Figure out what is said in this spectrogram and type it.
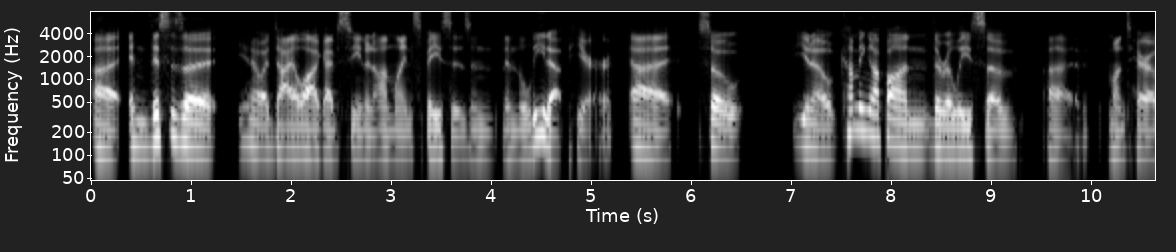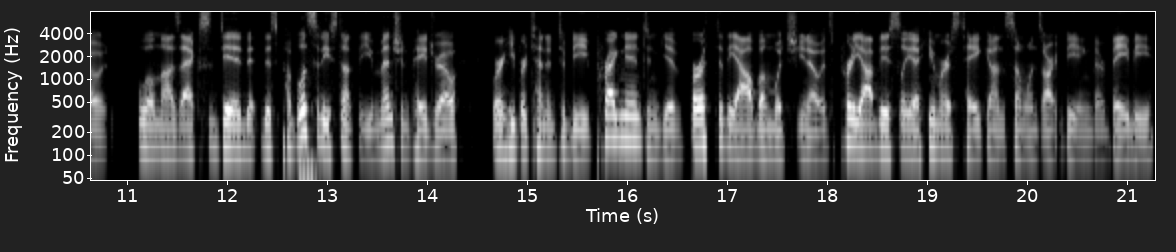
Uh, and this is a you know a dialogue I've seen in online spaces and in, the lead up here. Uh, so you know, coming up on the release of uh, Montero, Lil Nas X did this publicity stunt that you mentioned, Pedro, where he pretended to be pregnant and give birth to the album, which, you know, it's pretty obviously a humorous take on someone's art being their baby.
